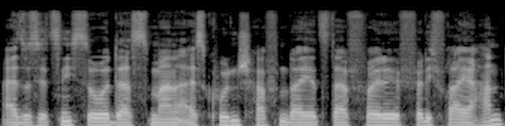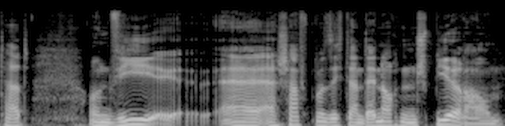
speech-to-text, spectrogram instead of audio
Also es ist jetzt nicht so, dass man als Kunstschaffender jetzt da völlig, völlig freie Hand hat. Und wie äh, erschafft man sich dann dennoch einen Spielraum?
